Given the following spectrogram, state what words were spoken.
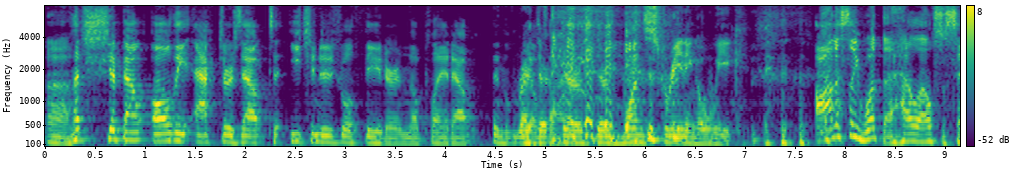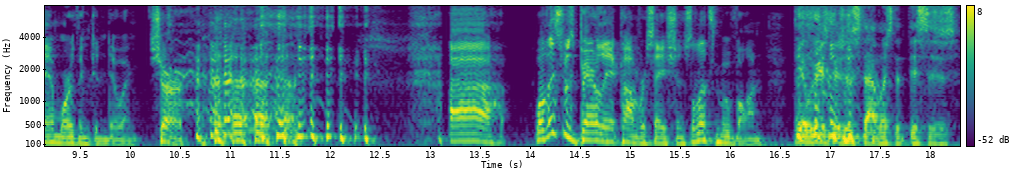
Let's ship out all the actors out to each individual theater and they'll play it out in Right real there, time. there's there's one screening a week. Honestly, what the hell else is Sam Worthington doing? Sure. uh, well, this was barely a conversation, so let's move on. Yeah, we just established that this is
